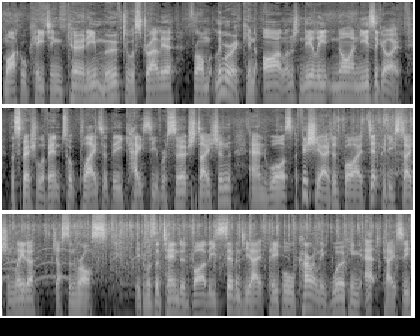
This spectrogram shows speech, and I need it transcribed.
Michael Keating Kearney moved to Australia from Limerick in Ireland nearly nine years ago. The special event took place at the Casey Research Station and was officiated by Deputy Station Leader Justin Ross. It was attended by the 78 people currently working at Casey,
